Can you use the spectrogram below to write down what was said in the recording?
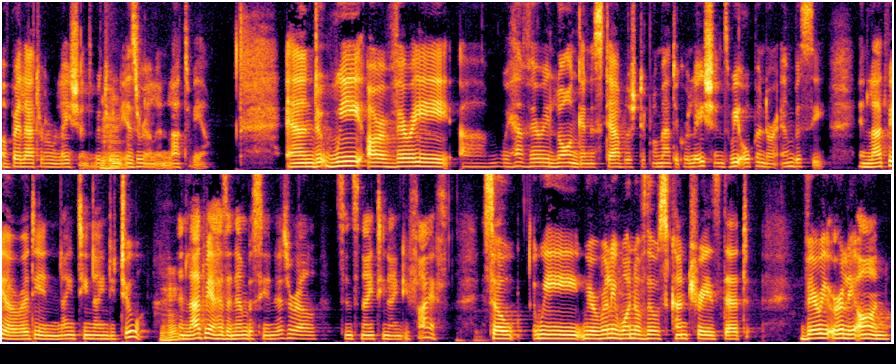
of bilateral relations between mm-hmm. Israel and Latvia. And we are very, um, we have very long and established diplomatic relations. We opened our embassy in Latvia already in 1992. Mm-hmm. And Latvia has an embassy in Israel since 1995. Okay. So we, we are really one of those countries that very early on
